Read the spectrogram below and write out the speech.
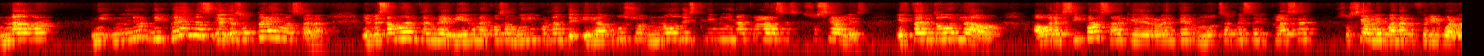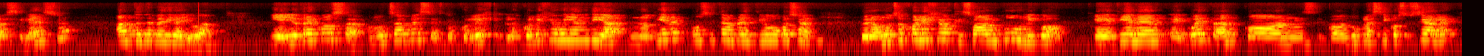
nada, ni, ni, ni peras, eso peras y manzanas. Empezamos a entender, y es una cosa muy importante, el abuso no discrimina clases sociales, está en todos lados. Ahora sí pasa que de repente muchas veces clases sociales van a preferir guardar silencio antes de pedir ayuda. Y hay otra cosa, muchas veces los colegios, los colegios hoy en día no tienen un sistema preventivo de educación, pero muchos colegios que son públicos tienen, eh, cuentan con, con, duplas psicosociales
